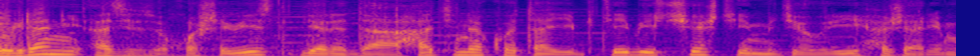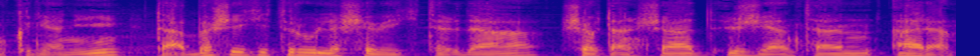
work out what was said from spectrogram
گەگرانی ئازیز و خۆشەویست لێرەدا هاتیە کۆتایی کتێبی چێشتی مجەوری هەژاری مکریانی تا بەشێکی تر و لە شەوێکی تردا شەوتان شاد ژیانتان ئارام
